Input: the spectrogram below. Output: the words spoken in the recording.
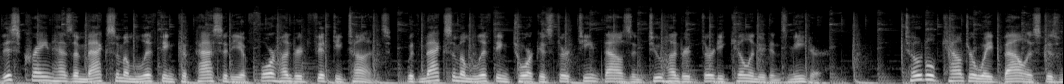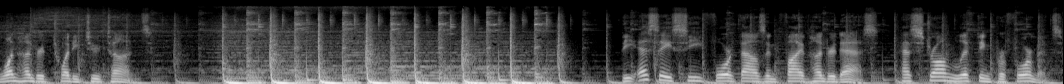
This crane has a maximum lifting capacity of 450 tons, with maximum lifting torque as 13,230 kilonewtons meter. Total counterweight ballast is 122 tons. The SAC 4500S has strong lifting performance,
